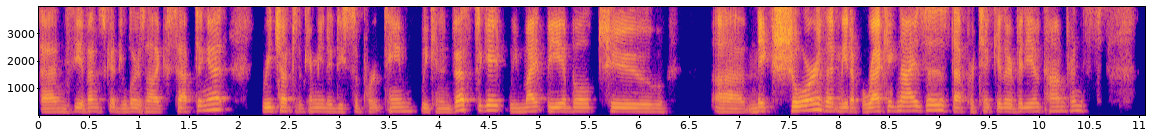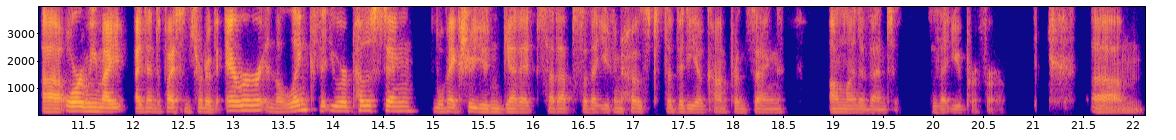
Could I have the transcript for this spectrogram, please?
and the event scheduler is not accepting it, reach out to the community support team. We can investigate. We might be able to uh, make sure that Meetup recognizes that particular video conference, uh, or we might identify some sort of error in the link that you are posting. We'll make sure you can get it set up so that you can host the video conferencing online event that you prefer. Um,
